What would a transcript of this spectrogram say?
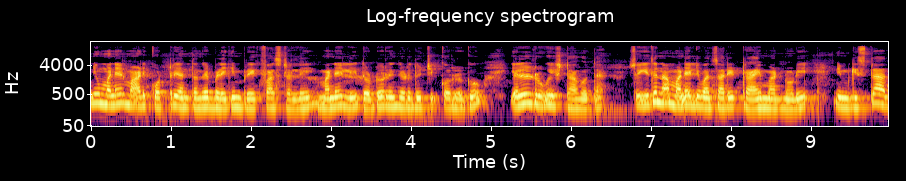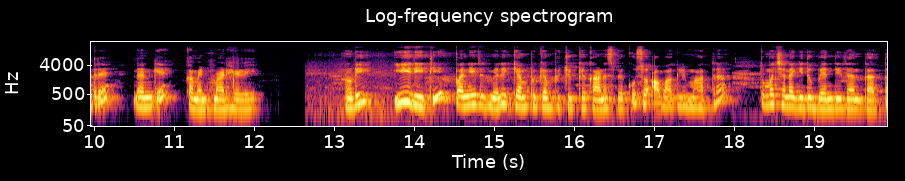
ನೀವು ಮನೇಲಿ ಮಾಡಿ ಕೊಟ್ರಿ ಅಂತಂದರೆ ಬೆಳಗಿನ ಬ್ರೇಕ್ಫಾಸ್ಟಲ್ಲಿ ಮನೆಯಲ್ಲಿ ದೊಡ್ಡವರಿಂದ ಹಿಡಿದು ಚಿಕ್ಕವ್ರಿಗೂ ಎಲ್ರಿಗೂ ಇಷ್ಟ ಆಗುತ್ತೆ. ಸೊ ಇದನ್ನು ಮನೆಯಲ್ಲಿ ಒಂದು ಸಾರಿ ಟ್ರೈ ಮಾಡಿ ನೋಡಿ. ನಿಮ್ಗೆ ಇಷ್ಟ ಆದರೆ ನನಗೆ ಕಮೆಂಟ್ ಮಾಡಿ ಹೇಳಿ. ನೋಡಿ, ಈ ರೀತಿ ಪನ್ನೀರದ ಮೇಲೆ ಕೆಂಪು ಕೆಂಪು ಚುಕ್ಕೆ ಕಾಣಿಸ್ಬೇಕು. ಸೊ ಆವಾಗಲೇ ಮಾತ್ರ ತುಂಬ ಚೆನ್ನಾಗಿ ಇದು ಬೆಂದಿದೆ ಅಂತ ಅರ್ಥ.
